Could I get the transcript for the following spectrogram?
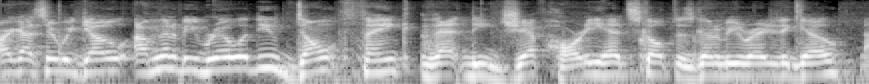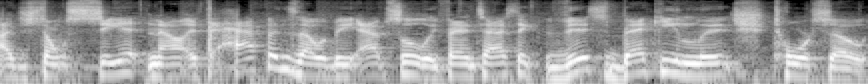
Alright guys, here we go. I'm going to be real with you. Don't think that the Jeff Hardy head sculpt is going to be ready to go. I just don't see it. Now, if it happens, that would be absolutely fantastic. This Becky Lynch torso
